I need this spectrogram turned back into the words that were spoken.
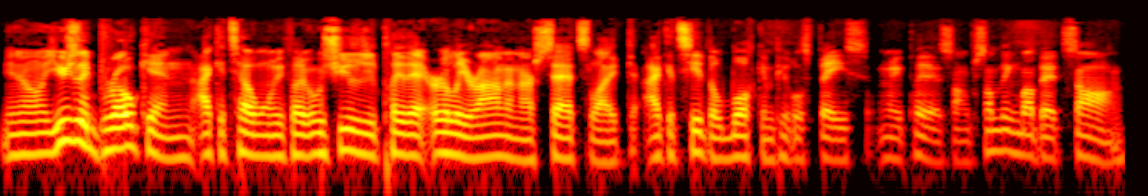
You know, usually broken, I could tell when we play, we usually play that earlier on in our sets. Like, I could see the look in people's face when we play that song. Something about that song.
